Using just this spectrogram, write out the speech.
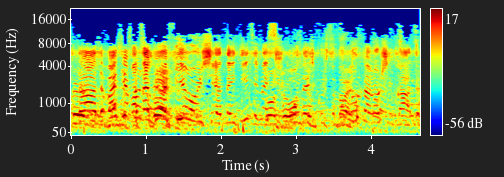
Да, давайте фотографирующие, отойдите на секундочку, чтобы был хороший кадр.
